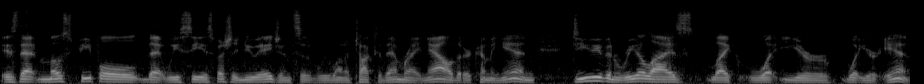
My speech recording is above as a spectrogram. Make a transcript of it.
is that most people that we see, especially new agents, that we want to talk to them right now that are coming in, do you even realize like what you're what you're in?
